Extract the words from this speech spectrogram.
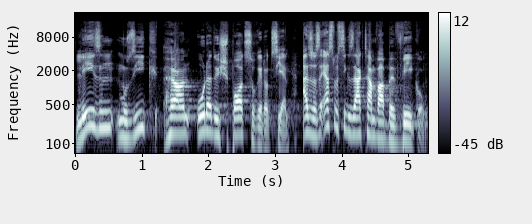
Lesen, Musik hören oder durch Sport zu reduzieren. Also das erste, was sie gesagt haben, war Bewegung.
